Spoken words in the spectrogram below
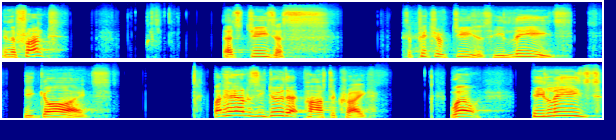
in the front? That's Jesus. It's a picture of Jesus. He leads, he guides. But how does he do that, Pastor Craig? Well, he leads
